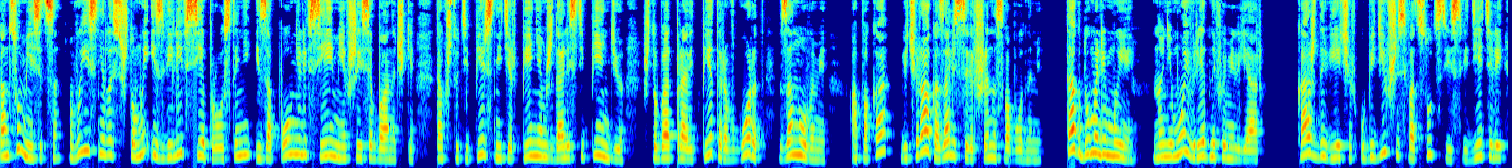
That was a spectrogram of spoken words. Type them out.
Концу месяца выяснилось, что мы извели все простыни и заполнили все имевшиеся баночки, так что теперь с нетерпением ждали стипендию, чтобы отправить Петера в город за новыми – а пока вечера оказались совершенно свободными. Так думали мы, но не мой вредный фамильяр. Каждый вечер, убедившись в отсутствии свидетелей,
